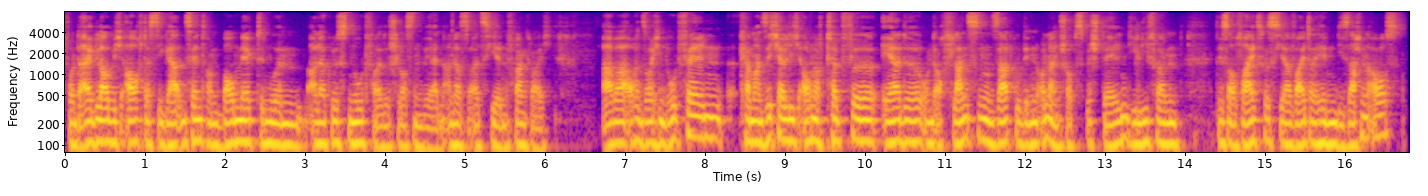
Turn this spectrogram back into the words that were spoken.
Von daher glaube ich auch, dass die Gartenzentren und Baumärkte nur im allergrößten Notfall geschlossen werden, anders als hier in Frankreich. Aber auch in solchen Notfällen kann man sicherlich auch noch Töpfe, Erde und auch Pflanzen und Saatgut in den Online-Shops bestellen. Die liefern bis auf weiteres ja weiterhin die Sachen aus.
